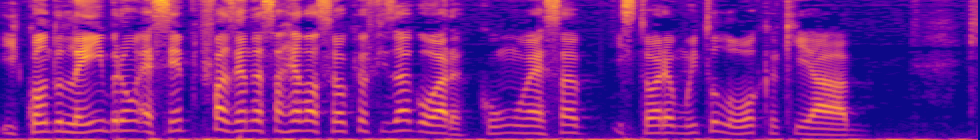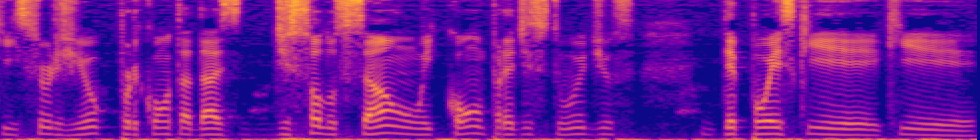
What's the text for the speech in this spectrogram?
E quando lembram, é sempre fazendo essa relação que eu fiz agora, com essa história muito louca que a que surgiu por conta da dissolução e compra de estúdios depois que, que,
